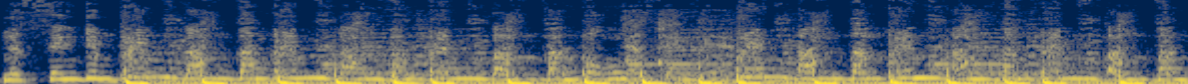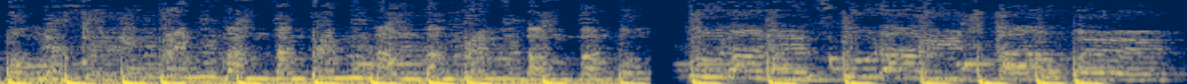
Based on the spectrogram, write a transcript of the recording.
Nothing can brim bam bam brim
